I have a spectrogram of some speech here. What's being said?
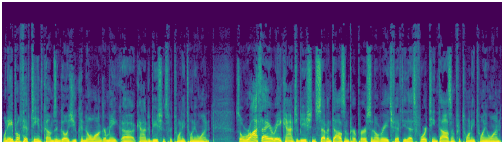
When April 15th comes and goes, you can no longer make uh, contributions for 2021. So Roth IRA contributions, 7000 per person over age 50, that's 14000 for 2021.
